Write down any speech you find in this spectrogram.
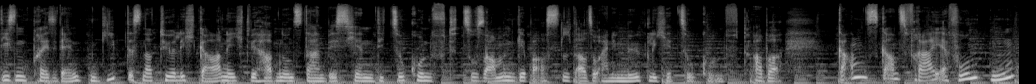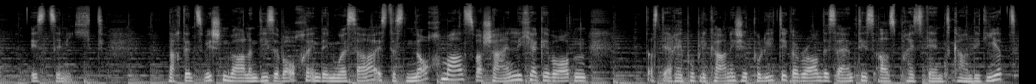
Diesen Präsidenten gibt es natürlich gar nicht. Wir haben uns da ein bisschen die Zukunft zusammengebastelt, also eine mögliche Zukunft. Aber ganz, ganz frei erfunden ist sie nicht. Nach den Zwischenwahlen diese Woche in den USA ist es nochmals wahrscheinlicher geworden, dass der republikanische Politiker Ron DeSantis als Präsident kandidiert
